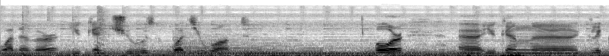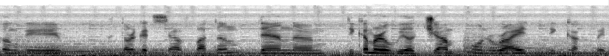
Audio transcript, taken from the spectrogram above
whatever. You can choose what you want. Or uh, you can uh, click on the target self button then um, the camera will jump on right the cockpit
